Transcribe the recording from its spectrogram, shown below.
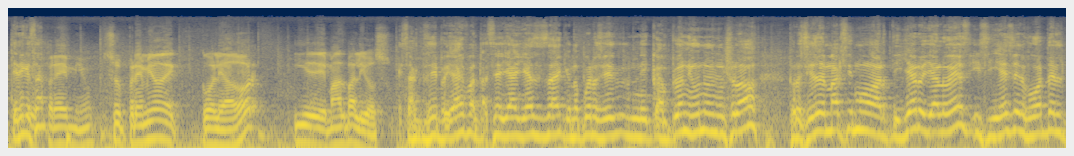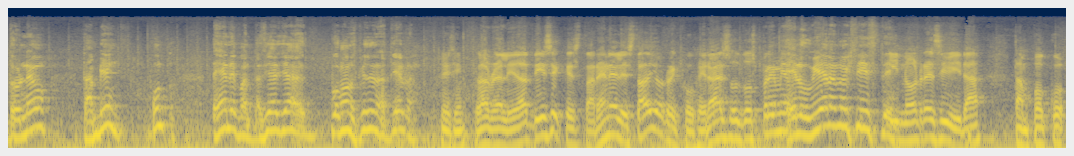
Tiene que estar. Premio. su premio de goleador y de más valioso. Exacto, sí, pero ya es fantasía, ya, ya se sabe que no puede ser ni campeón ni uno ni otro lado, pero si es el máximo artillero ya lo es, y si es el jugador del torneo, también, punto. Dejen de fantasía, ya pongan los pies en la tierra. Sí, sí. La realidad dice que estará en el estadio, recogerá esos dos premios El hubiera no existe. y no recibirá tampoco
